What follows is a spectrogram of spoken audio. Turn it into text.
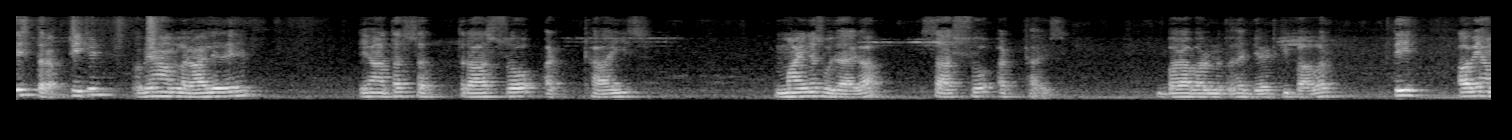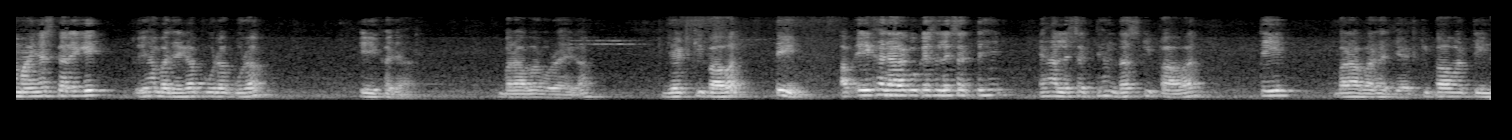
इस तरफ़, ठीक है? अब यहाँ हम लगा ले रहे हैं। यहाँ था सत्रह सो अट्ठाईस माइनस हो जाएगा सात सौ अट्ठाईस। बराबर में तो है जेड की पावर तीन। अब यहाँ माइनस करेंगे तो यहाँ बजेगा पूरा पूरा एक हज़ार। बराबर हो रहेगा जेड की पावर तीन। अब एक हज़ार को कैसे ले सकते हैं? यहाँ ले सकते हैं हम दस की पावर तीन बराबर है जेड की पावर तीन।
